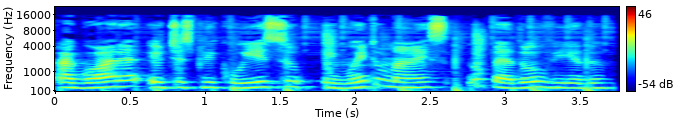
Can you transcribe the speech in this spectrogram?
Agora eu te explico isso e muito mais no pé do ouvido.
